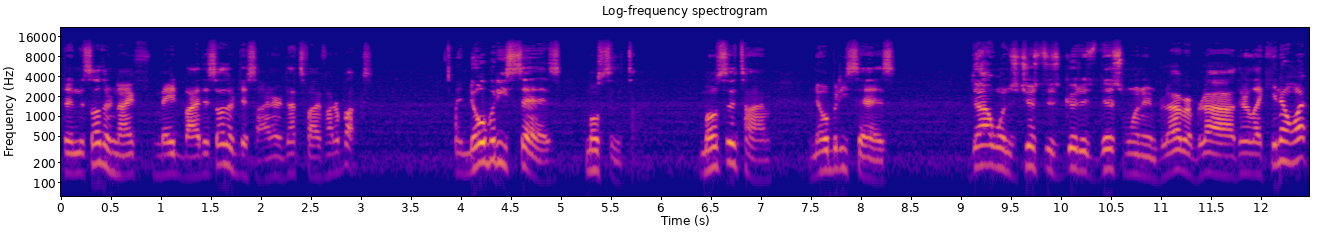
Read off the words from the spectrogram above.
than this other knife made by this other designer. That's five hundred bucks, and nobody says most of the time. Most of the time, nobody says that one's just as good as this one and blah blah blah. They're like, you know what?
